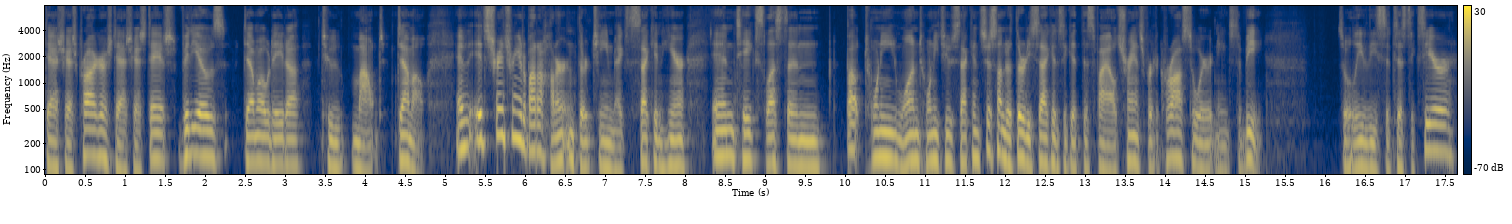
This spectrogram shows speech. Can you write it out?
dash dash progress dash dash dash videos demo data to mount demo. And it's transferring at about 113 megs a second here and takes less than about 21, 22 seconds, just under 30 seconds to get this file transferred across to where it needs to be. So we'll leave these statistics here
